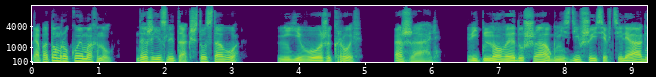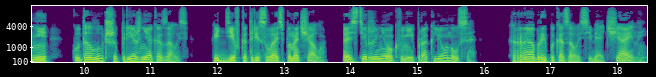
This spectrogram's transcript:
А потом рукой махнул. Даже если так, что с того? Не его же кровь. А жаль. Ведь новая душа, угнездившаяся в теле Агнии, куда лучше прежней оказалась. Хоть девка тряслась поначалу, а стерженек в ней проклюнулся. Храбрый показала себя отчаянной.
